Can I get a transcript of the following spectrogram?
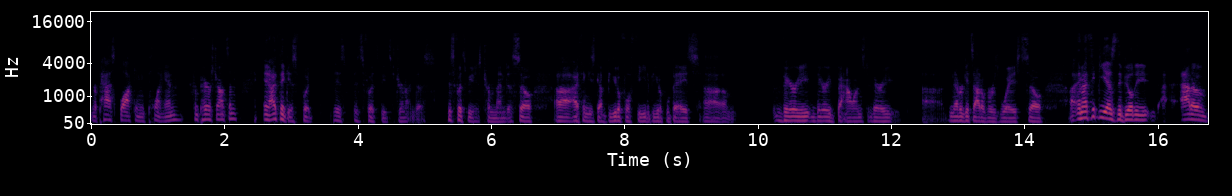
or pass blocking plan from Paris Johnson, and I think his foot his his foot speed is tremendous. His foot speed is tremendous. So uh, I think he's got beautiful feet, a beautiful base, um, very very balanced, very uh, never gets out over his waist. So, uh, and I think he has the ability out of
